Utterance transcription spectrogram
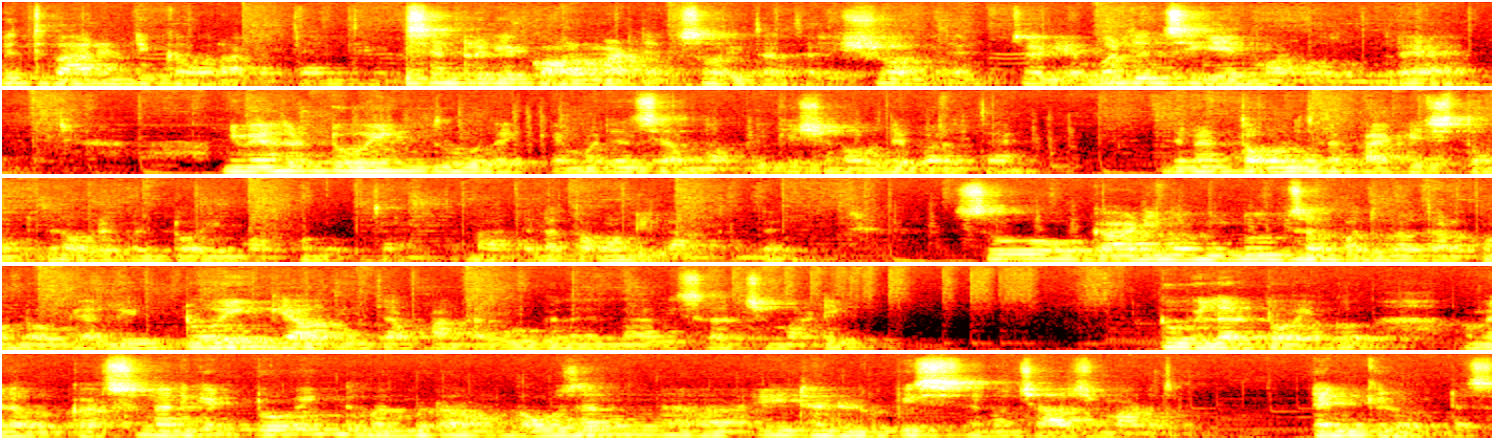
ವಿತ್ ವ್ಯಾರಂಟಿ ಕವರ್ ಆಗುತ್ತೆ ಅಂತ ಹೇಳಿ. ಸೆಂಟ್ರಿಗೆ ಕಾಲ್ ಮಾಡಿದೆ ಸೊ ಈ ಥರ ಇಶ್ಯೂ ಆಗಿದೆ ಸೊ ಎಮರ್ಜೆನ್ಸಿಗೆ ಏನು ಮಾಡ್ಬೋದು ಅಂದರೆ, ನೀವೇನಾದರೂ ಟೋಯಿಂಗ್ದು ಲೈಕ್ ಎಮರ್ಜೆನ್ಸಿ ಒಂದು ಅಪ್ಲಿಕೇಶನ್ ಅವ್ರದ್ದೇ ಬರುತ್ತೆ. ಇದನ್ನು ತೊಗೊಂಡಿದ್ರೆ ಪ್ಯಾಕೇಜ್ ತೊಗೊಂಡಿದ್ರೆ ಅವ್ರಿಗೆ ಬಂದು ಟೋಯಿಂಗ್ ಮಾಡ್ಕೊಂಡು ಹೋಗ್ತಾರೆ ಅಂತ. ನಾನು ಅದೆಲ್ಲ ತೊಗೊಂಡಿಲ್ಲ ಅಂತಂದರೆ. ಸೊ ಗಾಡಿ ನಾವು ಇನ್ನೊಂದು ಸ್ವಲ್ಪ ದೂರ ತಳ್ಕೊಂಡು ಹೋಗಿ ಅಲ್ಲಿ ಟೋಯಿಂಗ್ ಯಾವ ರೀತಿ ಅಪ್ಪ ಅಂತ ಗೂಗಲೆಲ್ಲ ರಿಸರ್ಚ್ ಮಾಡಿ. ಟೂ ವೀಲರ್ ಟೋಯಿಂಗು ಆಮೇಲೆ ಅವರು ಖರ್ಚು. ನನಗೆ ಟೋಯಿಂಗ್ ಬಂದ್ಬಿಟ್ಟು around thousand eight hundred rupees ಏನೋ ಚಾರ್ಜ್ ಮಾಡಿದ್ರು ಟೆನ್ ಕಿಲೋಮೀಟರ್ಸ್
